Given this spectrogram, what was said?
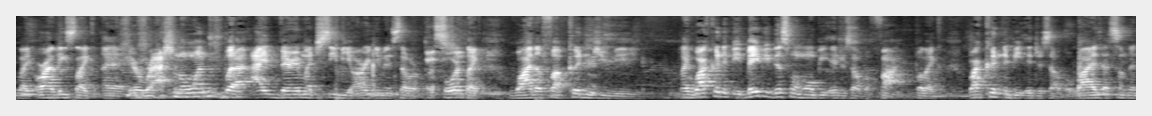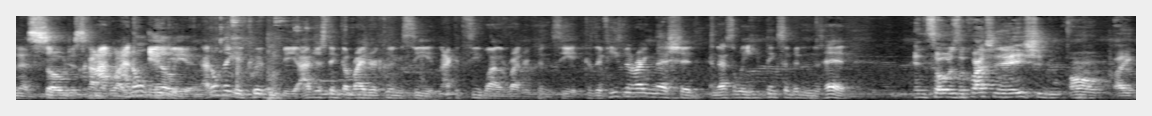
like or at least like an irrational one. But I, I very much see the arguments that were put forth, like why the fuck couldn't you be Like, why couldn't it be? Maybe this one won't be Idris Elba, fine. But like, why couldn't it be Idris Elba? Why is that something that's so just kind of like I don't alien? it, I don't think it couldn't be. I just think the writer couldn't see it, and I could see why the writer couldn't see it. Because if he's been writing that shit, and that's the way he thinks of it in his head, And so is the question: They should um like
